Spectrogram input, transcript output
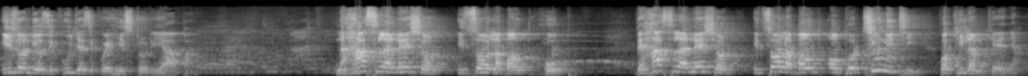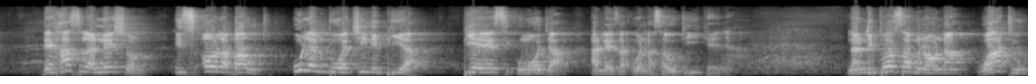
hizo ndio zikuja zikuwe history hapa. Na Hustler Nation it's all about hope. The Hustler Nation it's all about opportunity kwa kila Mkenya. The Hustler Nation it's all about ule mtu wa chini pia pia yeye siku moja anaweza kuwa na sauti hii Kenya. Na ndiposa mnaona watu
